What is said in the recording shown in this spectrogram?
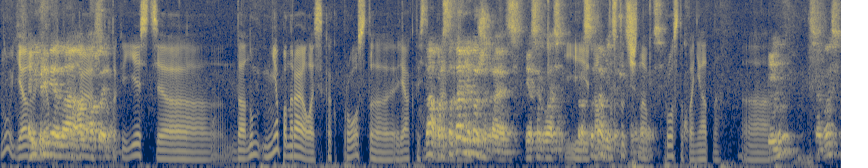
Ну, я, Они я примерно полагаю, что так и есть. Э, да, ну, мне понравилось, как просто React Да, простота мне тоже нравится, я согласен. И простота там достаточно просто понятно. Mm-hmm. Согласен,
